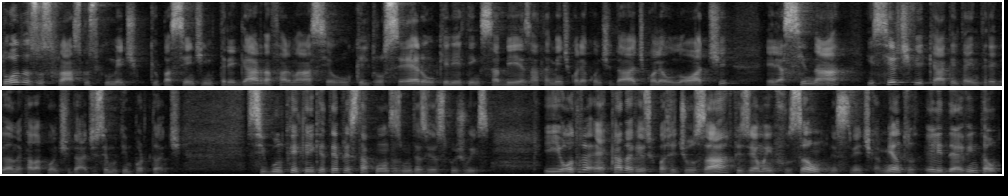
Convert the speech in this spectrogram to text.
Todos os frascos que o, médico, que o paciente entregar na farmácia, ou que ele trouxer, ou que ele tem que saber exatamente qual é a quantidade, qual é o lote, ele assinar e certificar que ele está entregando aquela quantidade. Isso é muito importante. Segundo, que ele tem que até prestar contas muitas vezes para o juiz. E outra é, cada vez que o paciente usar, fizer uma infusão nesses medicamentos, ele deve então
